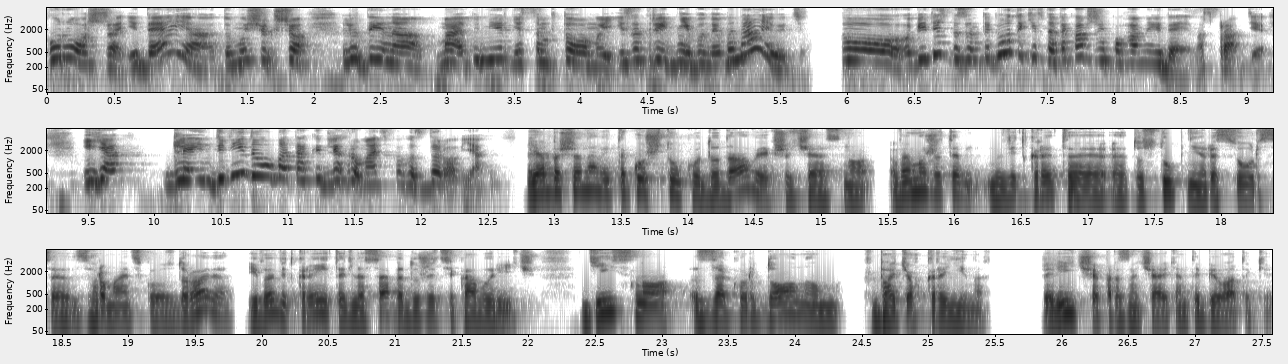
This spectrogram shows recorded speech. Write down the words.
хороша ідея, тому що якщо людина має помірні симптоми і за три дні вони минають, то обійтись без антибіотиків не така вже погана ідея, насправді. І як для індивідуума, так і для громадського здоров'я. Я би ще навіть таку штуку додав, якщо чесно. Ви можете відкрити е, доступні ресурси з громадського здоров'я, і ви відкриєте для себе дуже цікаву річ. Дійсно, за кордоном в багатьох країнах рідше призначають антибіотики,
